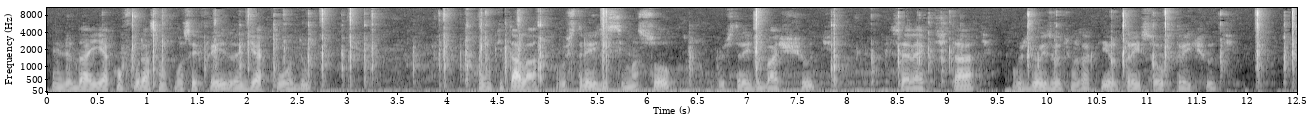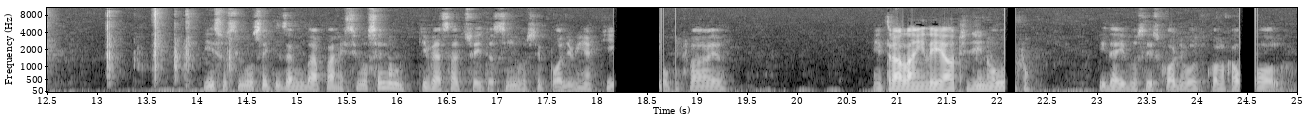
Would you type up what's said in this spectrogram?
Entendeu? Daí a configuração que você fez é de acordo com o que está lá. Os três de cima soco, os três de baixo chute, select start, os dois últimos aqui, o três soco, três chute. Isso se você quiser mudar a aparência. Se você não tiver satisfeito assim, você pode vir aqui, Open File, entrar lá em Layout de novo, e daí você escolhe o outro, colocar o polo.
